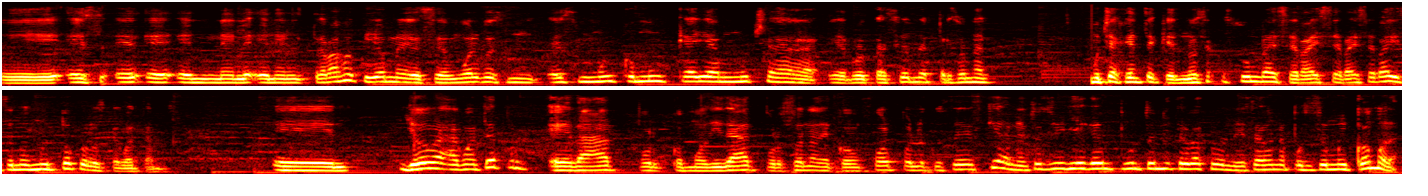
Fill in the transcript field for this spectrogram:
Eh, es, eh, eh, en, el, en el trabajo que yo me desenvuelvo es, es muy común que haya mucha rotación de personal, mucha gente que no se acostumbra y se va y se va y se va y somos muy pocos los que aguantamos. Yo aguanté por edad, por comodidad, por zona de confort, por lo que ustedes quieran. Entonces yo llegué a un punto en mi trabajo donde estaba en una posición muy cómoda.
